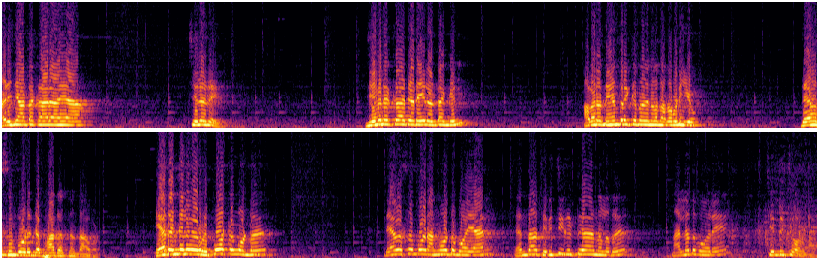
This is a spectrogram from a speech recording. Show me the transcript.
അഴിഞ്ഞാട്ടക്കാരായ ചിലരെ ജീവനക്കാരുടെ ഇടയിലുണ്ടെങ്കിൽ അവരെ നിയന്ത്രിക്കുന്നതിനുള്ള നടപടിയും ദേവസ്വം ബോർഡിന്റെ ഭാഗത്തുനിന്നുണ്ടാവണം. ഏതെങ്കിലും ഒരു റിപ്പോർട്ടും കൊണ്ട് ദേവസ്വം ബോർഡ് അങ്ങോട്ട് പോയാൽ എന്താ തിരിച്ചു കിട്ടുക എന്നുള്ളത് നല്ലതുപോലെ ചിന്തിച്ചോളണം.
